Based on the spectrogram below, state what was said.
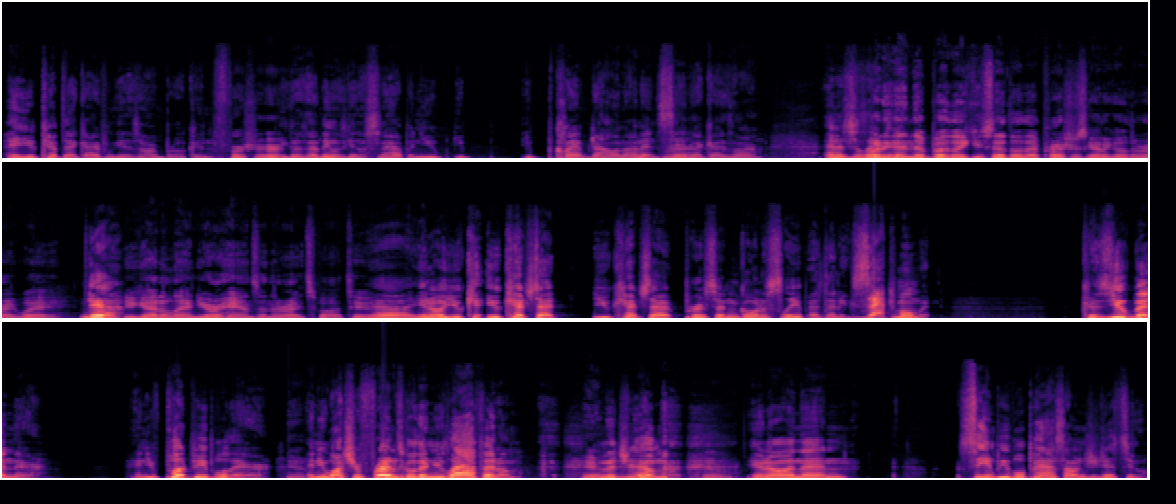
Hey, you kept that guy from getting his arm broken. For sure. He goes, That thing was gonna snap and you you you clamped down on it and saved Right. that guy's arm. And it's just like But and the, but like you said though, that pressure's got to go the right way. Yeah. You got to land your hands in the right spot too. Yeah, you know, you ca- you catch that you catch that person going to sleep at that exact moment, because you've been there, and you've put people there, Yeah. and you watch your friends go there, and you laugh at them Yeah. in the gym, Yeah. you know, and then seeing people pass out in jujitsu,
